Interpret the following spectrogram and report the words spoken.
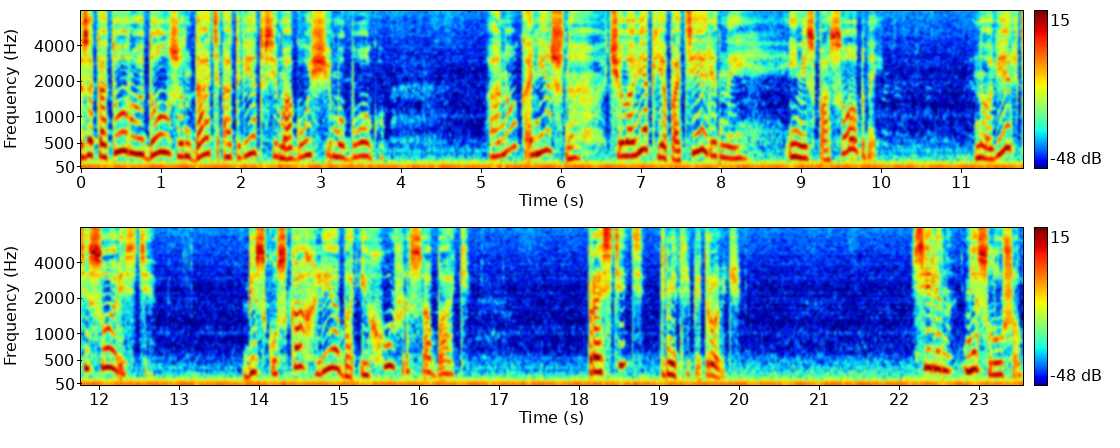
за которую должен дать ответ всемогущему Богу. Оно, конечно, человек я потерянный и неспособный, но верьте совести, без куска хлеба и хуже собаки простить, Дмитрий Петрович. Силин не слушал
